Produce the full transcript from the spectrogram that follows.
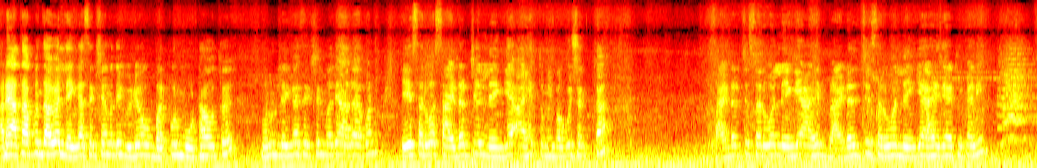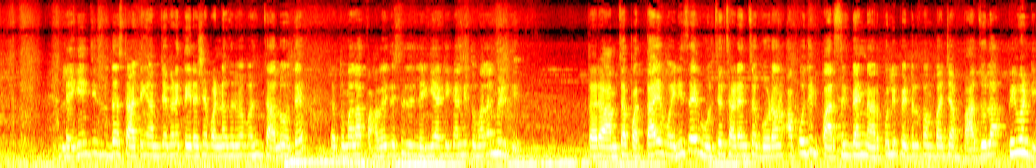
आणि आता आपण जाऊया लेंगा सेक्शनमध्ये व्हिडिओ भरपूर मोठा होतोय. म्हणून लेंगा सेक्शनमध्ये आलोय आपण. हे सर्व सायडरचे लेंगे आहेत तुम्ही बघू शकता. सायडरचे सर्व लेंगे आहेत ब्रायडलचे सर्व लेंगे आहेत या ठिकाणी. लेगिनची सुद्धा स्टार्टिंग आमच्याकडे तेराशे पन्नास रुपयापासून चालू होते. तर तुम्हाला हवे तसे लेंगे या ठिकाणी तुम्हाला मिळतील. तर आमचा पत्ता आहे वहिनीसाहेब होलसेल साड्यांचं godown opposite Parsik bank Narpoli petrol पंपाच्या बाजूला भिवंडी.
